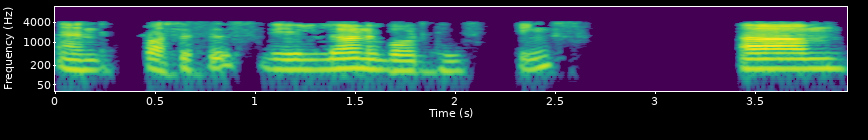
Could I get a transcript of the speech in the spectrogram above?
and processes we will learn about these things. Um,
